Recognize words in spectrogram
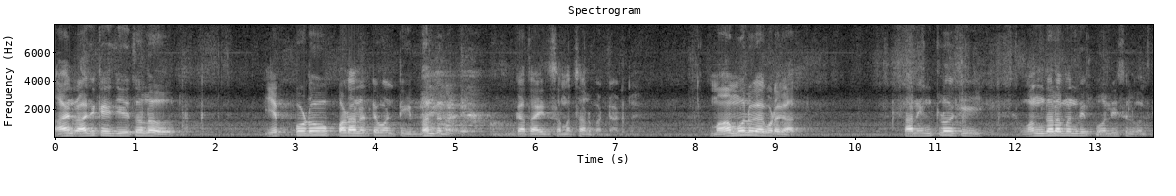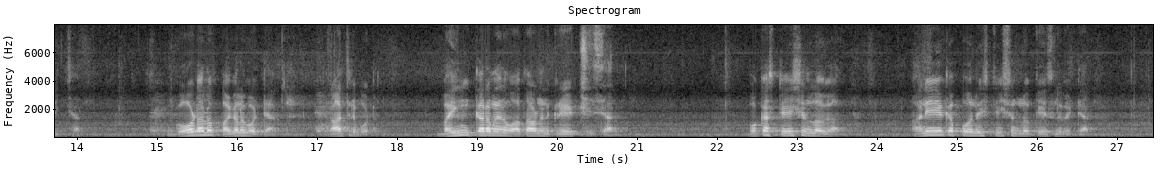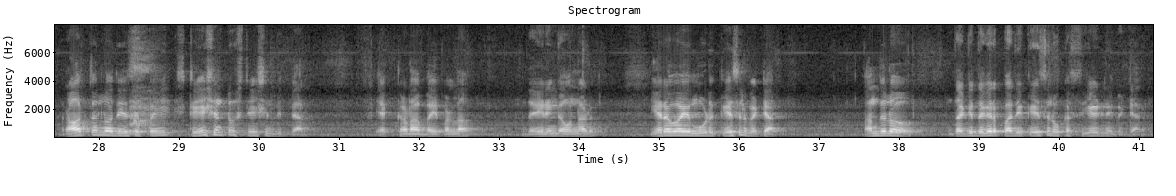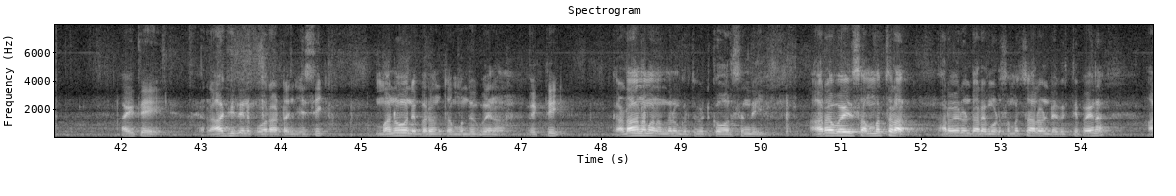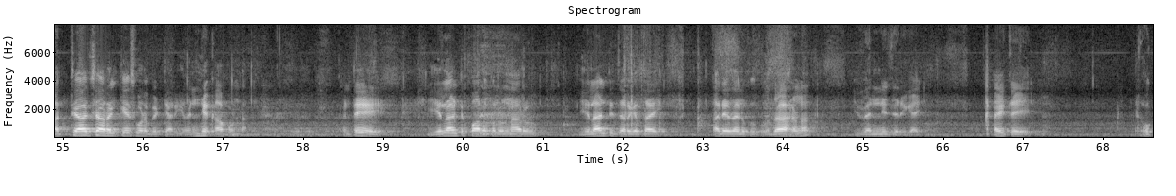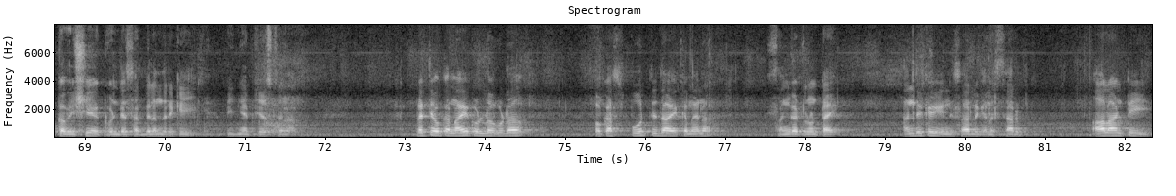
ఆయన రాజకీయ జీవితంలో ఎప్పుడూ పడనటువంటి ఇబ్బందులు గత ఐదు సంవత్సరాలు పడ్డాడు. మామూలుగా కూడా కాదు. తన ఇంట్లోకి వందల మంది పోలీసులు పంపించారు. గోడలు పగలగొట్టారు. రాత్రిపూట భయంకరమైన వాతావరణాన్ని క్రియేట్ చేశారు. ఒక స్టేషన్లో కాదు అనేక పోలీస్ స్టేషన్లో కేసులు పెట్టారు. రాత్రుల్లో తీసిపోయి స్టేషన్ టు స్టేషన్ తిప్పారు. ఎక్కడా భయపడలా ధైర్యంగా ఉన్నాడు. ఇరవై మూడు కేసులు పెట్టారు. అందులో దగ్గర దగ్గర పది కేసులు ఒక సిఐడిని పెట్టారు. అయితే రాజీలేని పోరాటం చేసి మనోనిబ్బరంతో ముందుకు పోయిన వ్యక్తి కడాన మనందరం గుర్తుపెట్టుకోవాల్సింది. అరవై సంవత్సరాలు అరవై రెండు అరవై మూడు సంవత్సరాలు ఉండే వ్యక్తి పైన అత్యాచారం కేసు కూడా పెట్టారు. ఇవన్నీ కాకుండా అంటే ఎలాంటి పాలకులు ఉన్నారు ఎలాంటి జరుగుతాయి అనేదానికి ఒక ఉదాహరణ ఇవన్నీ జరిగాయి. అయితే ఒక్క విషయం ఇక్కడ ఉండే సభ్యులందరికీ విజ్ఞప్తి చేస్తున్నాను. ప్రతి ఒక్క నాయకుల్లో కూడా ఒక స్ఫూర్తిదాయకమైన సంఘటనలు ఉంటాయి అందుకే ఇన్నిసార్లు గెలుస్తారు. అలాంటి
